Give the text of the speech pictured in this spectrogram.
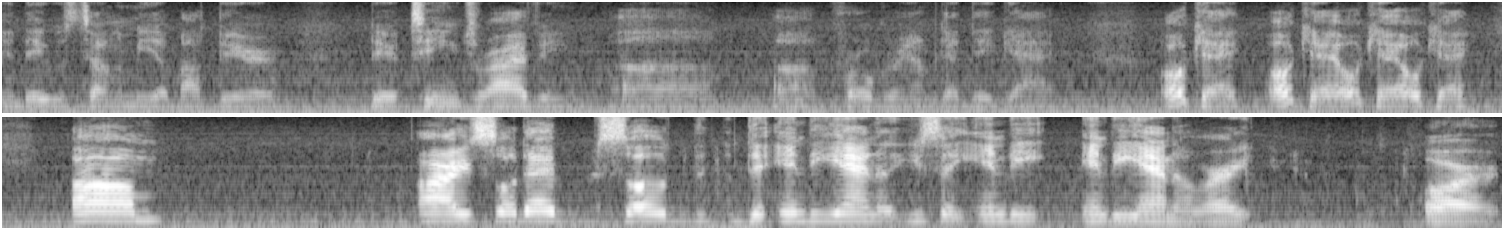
and they was telling me about their their team driving uh, uh, program that they got. Okay, okay, okay, okay. Um, all right. So that so the, the Indiana, you say Indi Indiana, right? Or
